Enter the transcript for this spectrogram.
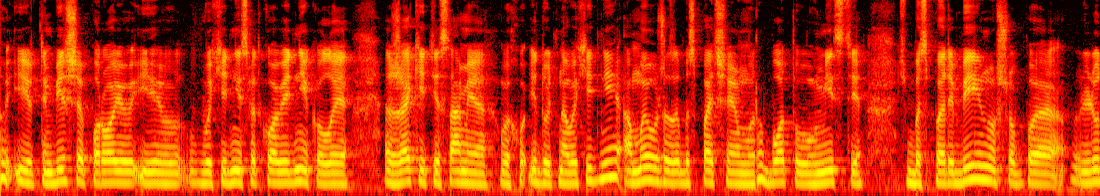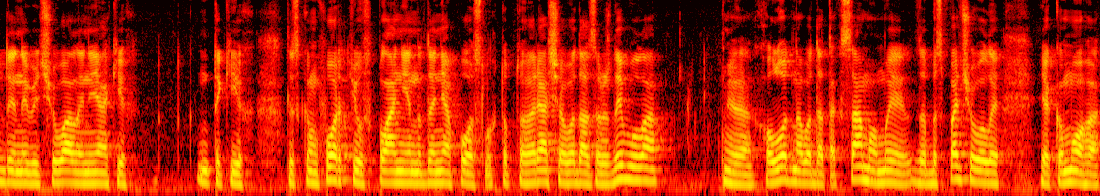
То і тим більше порою і вихідні святкові дні, коли ЖЕКи ті самі ідуть на вихідні, а ми вже забезпечуємо роботу в місті безперебійно, щоб е, люди не відчували ніяких ну, таких дискомфортів в плані надання послуг. Тобто гаряча вода завжди була. Е, Холодна вода так само. Ми забезпечували якомога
